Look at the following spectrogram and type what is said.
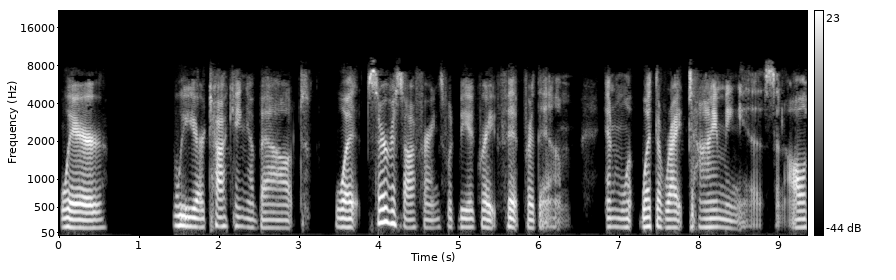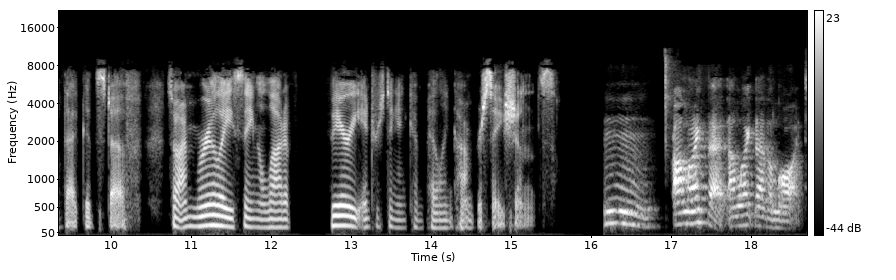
where we are talking about what service offerings would be a great fit for them and what, what the right timing is and all of that good stuff. So I'm really seeing a lot of very interesting and compelling conversations. Mm, I like that. I like that a lot.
